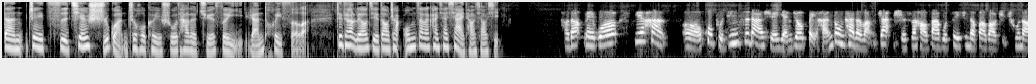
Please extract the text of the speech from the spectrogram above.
但这次迁使馆之后，可以说他的角色已然褪色了。这条了解到这儿，我们再来看一下下一条消息。好的，美国约翰呃霍普金斯大学研究北韩动态的网站十四号发布最新的报告，指出呢，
